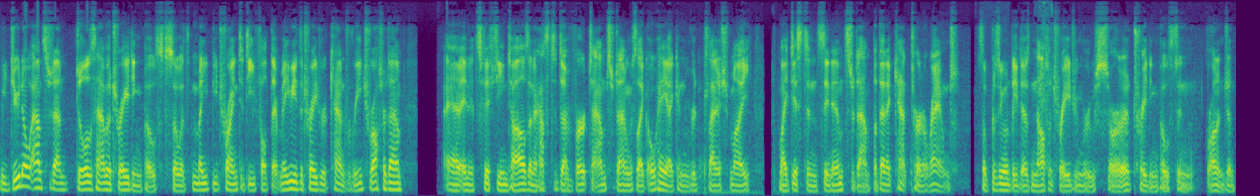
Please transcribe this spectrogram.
we do know Amsterdam does have a trading post, so it might be trying to default there. Maybe the trade route can't reach Rotterdam uh, in its 15 tiles, and it has to divert to Amsterdam. It's like, oh hey, I can replenish my my distance in Amsterdam, but then it can't turn around. So presumably, there's not a trading route or a trading post in Groningen.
